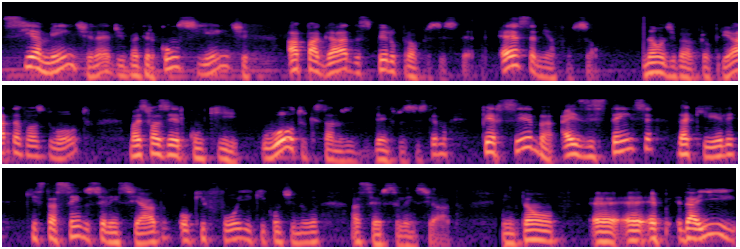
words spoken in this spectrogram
ciamente, né, de maneira consciente, apagadas pelo próprio sistema. Essa é a minha função. Não de me apropriar da voz do outro, mas fazer com que o outro que está dentro do sistema perceba a existência daquele que está sendo silenciado ou que foi e que continua a ser silenciado. Então, é, é, é daí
